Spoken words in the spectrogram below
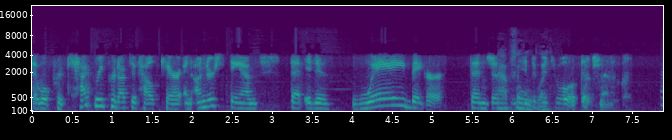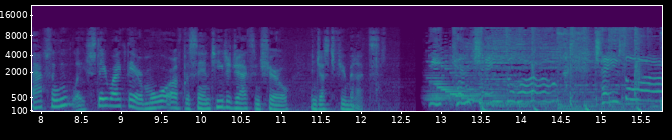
that will protect reproductive health care, and understand that it is way bigger than just Absolutely. an individual abortion. Absolutely. Stay right there. More of the Santita Jackson Show in just a few minutes. We can change the world, change the world,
